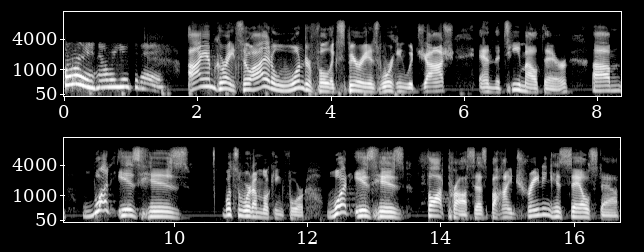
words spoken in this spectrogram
Hi, How are you today? I am great. So I had a wonderful experience working with Josh and the team out there. Um, what is his? What's the word I'm looking for? What is his thought process behind training his sales staff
